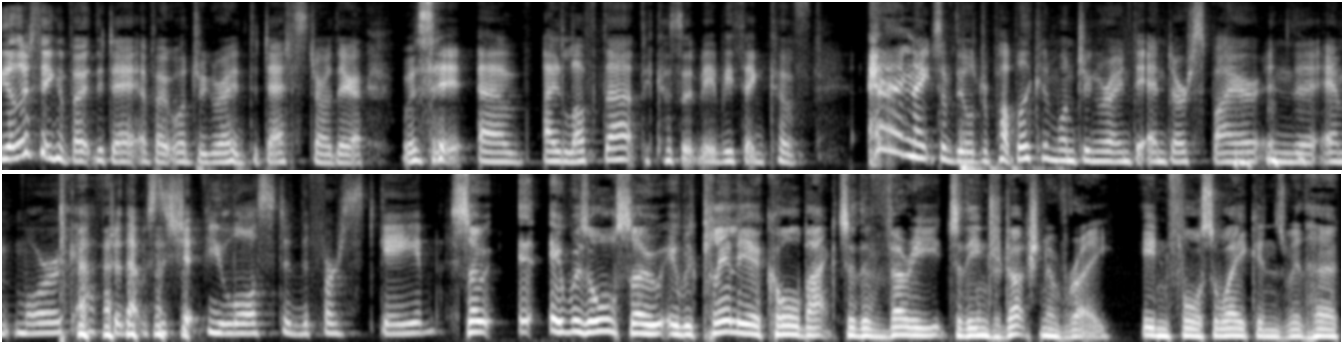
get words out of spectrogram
The other thing about the de- about wandering around the Death Star there was it. Um, I loved that because it made me think of. Knights of the Old Republic and wandering around the Endar Spire in the um, morgue after that was the ship you lost in the first game. So it, it was also it was clearly a callback to the very to the introduction of Rey in Force Awakens with her,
